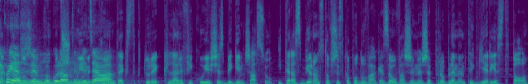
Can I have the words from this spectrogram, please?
nie tak temu, w ogóle o tym kontekst, który klaryfikuje się z biegiem czasu. I teraz biorąc to wszystko pod uwagę, zauważymy, że problemem tych gier jest to,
